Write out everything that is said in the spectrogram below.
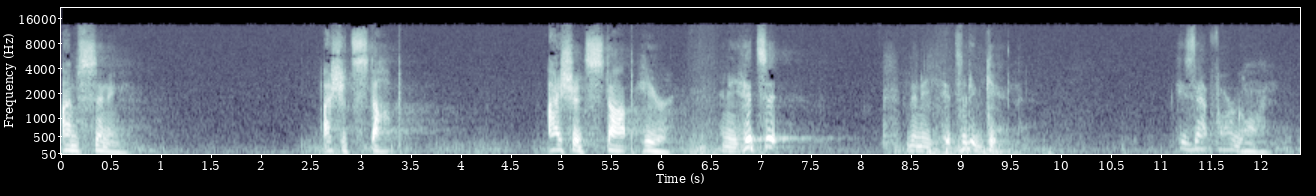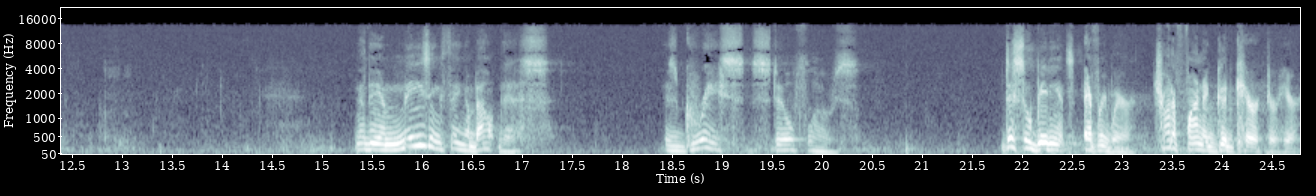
I'm sinning. I should stop. I should stop here. And he hits it, then he hits it again. He's that far gone. Now, the amazing thing about this is grace still flows. Disobedience everywhere. Try to find a good character here.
